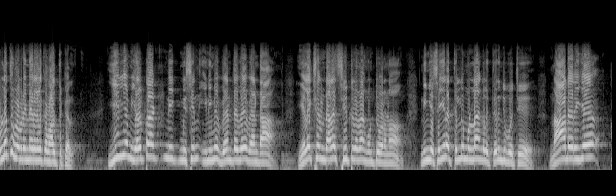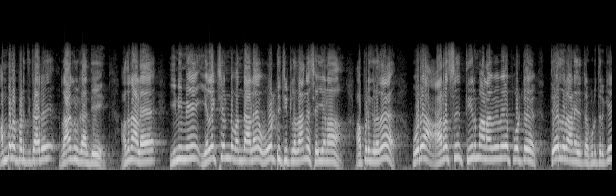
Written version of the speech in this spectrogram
உள்ளத்துள்ளபடி நேர்களுக்கு வாழ்த்துக்கள் இவிஎம் எலக்ட்ரானிக் மிஷின் இனிமேல் வேண்டவே வேண்டாம். எலெக்ஷன்டால சீட்டில் தான் கொண்டு வரணும். நீங்கள் செய்கிற தில்லுமுல்லாம் எங்களுக்கு தெரிஞ்சு போச்சு. நாடறிய அம்பலப்படுத்திட்டாரு ராகுல் காந்தி. அதனால் இனிமே எலெக்ஷன் வந்தாலே ஓட்டு சீட்டில் தாங்க செய்யணும். அப்படிங்கிறத ஒரு அரசு தீர்மானமே போட்டு தேர்தல் ஆணையத்தை கொடுத்துருக்கு.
